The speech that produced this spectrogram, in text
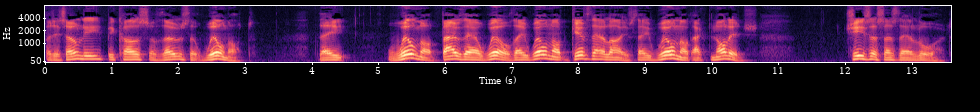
But it's only because of those that will not. They will not bow their will, they will not give their lives, they will not acknowledge Jesus as their Lord.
